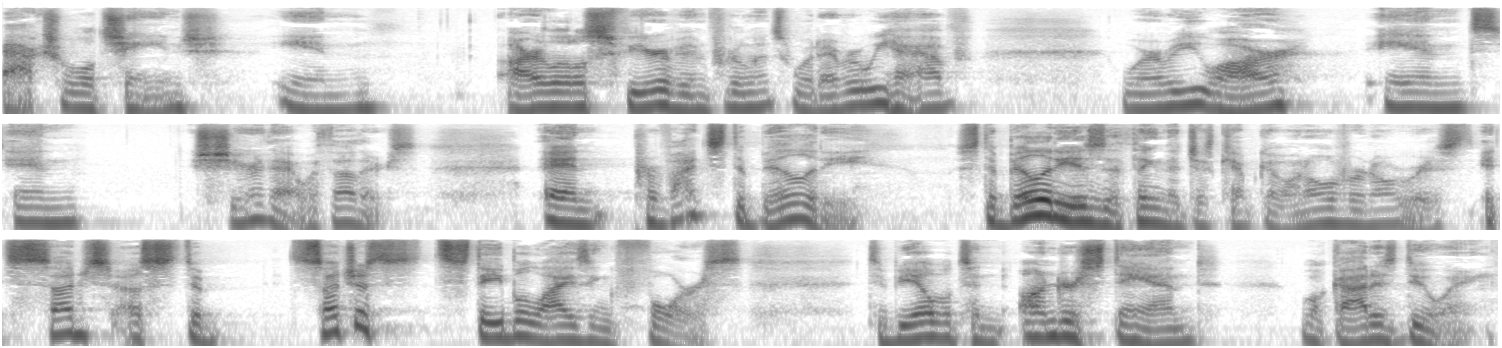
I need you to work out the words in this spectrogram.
actual change in our little sphere of influence, whatever we have, wherever you are, and and share that with others and provide stability. Stability is the thing that just kept going over and over. It's, it's such a st- such a stabilizing force to be able to understand what God is doing.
